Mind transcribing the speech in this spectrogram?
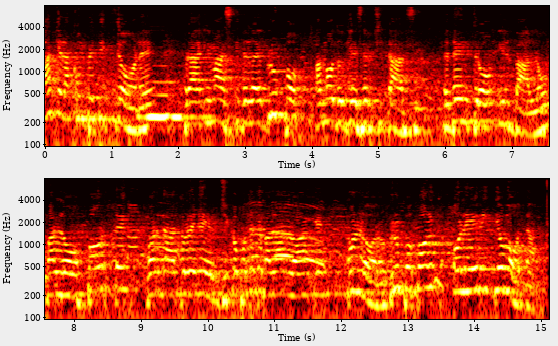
anche la competizione mm. fra i maschi del gruppo a modo di esercitarsi dentro il ballo, un ballo forte, guardatelo, energico, potete ballarlo anche con loro, gruppo folk Oleri di Ovoda.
